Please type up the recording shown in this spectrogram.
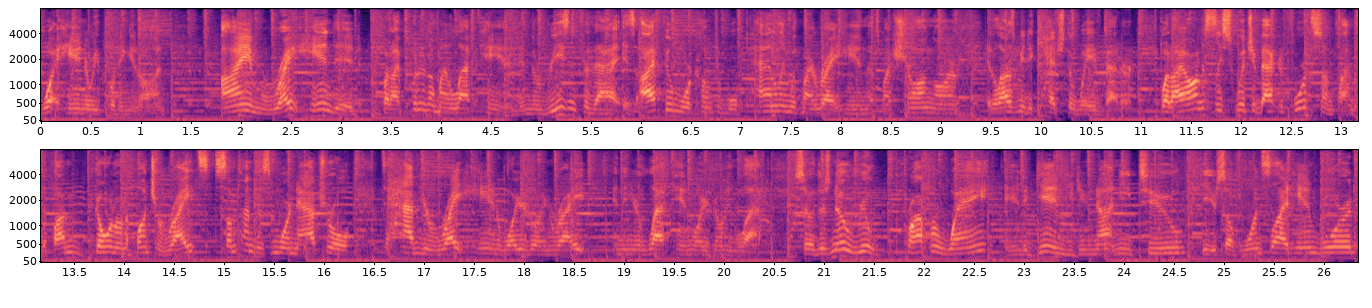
what hand are we putting it on. I am right-handed, but I put it on my left hand. And the reason for that is I feel more comfortable paddling with my right hand. That's my strong arm. It allows me to catch the wave better. But I honestly switch it back and forth sometimes. If I'm going on a bunch of rights, sometimes it's more natural to have your right hand while you're going right and then your left hand while you're going left. So there's no real proper way. And again, you do not need to get yourself one slide hand board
